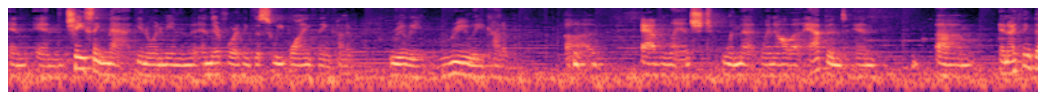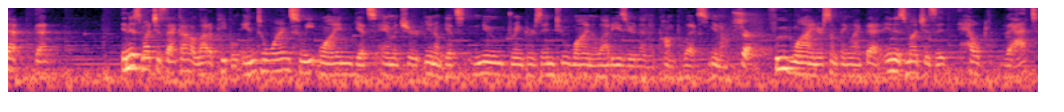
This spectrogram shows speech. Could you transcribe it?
and, and chasing that, you know what I mean? And, and therefore, I think the sweet wine thing kind of really, really kind of uh, avalanched when that when all that happened, and um, and I think that that in as much as that got a lot of people into wine, sweet wine gets amateur, you know, gets new drinkers into wine a lot easier than a complex, you know, Sure. food wine or something like that. In as much as it helped that,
